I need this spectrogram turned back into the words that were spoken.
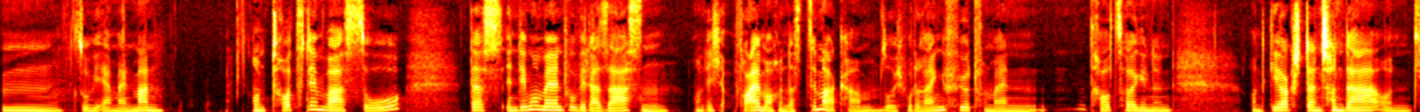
mm, so wie er mein Mann. Und trotzdem war es so, dass in dem Moment, wo wir da saßen und ich vor allem auch in das Zimmer kam, so ich wurde reingeführt von meinen Trauzeuginnen und Georg stand schon da und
